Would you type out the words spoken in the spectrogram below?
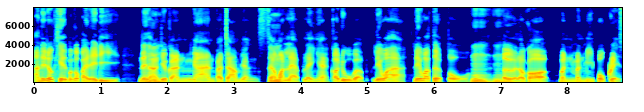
Untitled Case มันก็ไปได้ดี ในขณะอืมเดียวกันงานประจำอย่าง Salmon Lab อะไรเงี้ยก็ดูแบบเรียกว่าเรียกว่าเติบโตอืมอืมเออ แล้วก็มันมันมี progress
